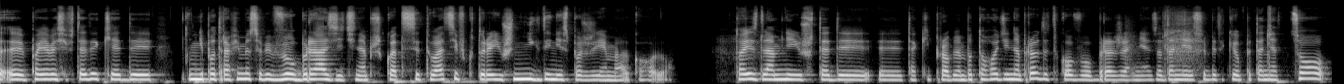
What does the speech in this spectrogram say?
Y, pojawia się wtedy, kiedy nie potrafimy sobie wyobrazić na przykład sytuacji, w której już nigdy nie spożyjemy alkoholu. To jest dla mnie już wtedy y, taki problem, bo to chodzi naprawdę tylko o wyobrażenie, zadanie sobie takiego pytania, co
